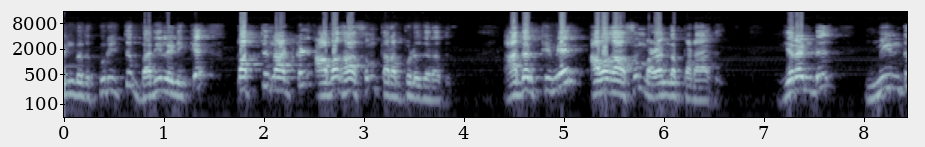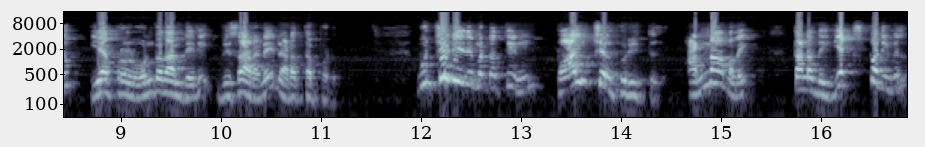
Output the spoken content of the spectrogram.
என்பது குறித்து பதிலளிக்க பத்து நாட்கள் அவகாசம் தரப்படுகிறது. அதற்கு மேல் அவகாசம் வழங்கப்படாது. இரண்டு மீண்டும் ஏப்ரல் ஒன்பதாம் தேதி விசாரணை நடத்தப்படும். உச்ச நீதிமன்றத்தின் பாய்ச்சல் குறித்து அண்ணாமலை தனது எக்ஸ் பதிவில்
